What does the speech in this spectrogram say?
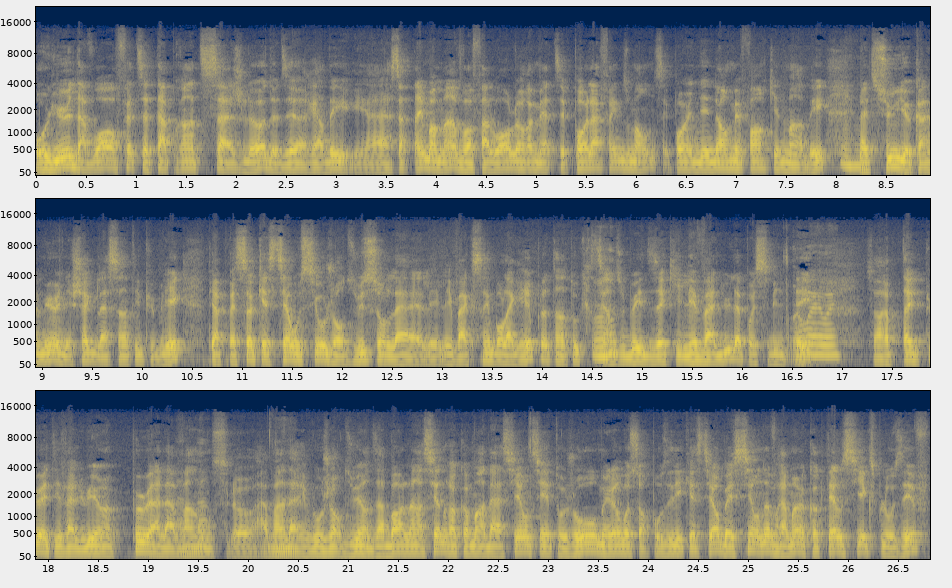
au lieu d'avoir fait cet apprentissage-là, de dire, regardez, à certains moments, il va falloir le remettre. C'est pas la fin du monde, c'est pas un énorme effort qui est demandé. Mhm. Là-dessus, il y a quand même eu un échec de la santé publique. Puis après ça, question aussi aujourd'hui sur les, vaccins pour la grippe. Tantôt, Christian mhm. Dubé disait qu'il évalue la possibilité. Ça aurait peut-être pu être évalué un peu à l'avance, avant d'arriver aujourd'hui, en disant, bah, l'ancienne recommandation tient toujours, mais là, on va se reposer des questions. Ben, si on a vraiment un cocktail si explosif,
